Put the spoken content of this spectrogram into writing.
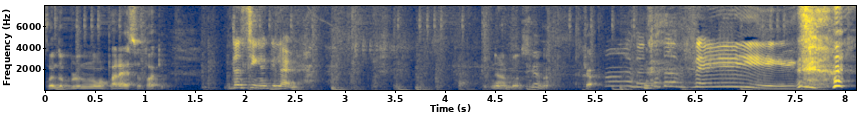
Quando o Bruno não aparece, eu tô aqui. Dancinha, Guilherme. Não, não sei não. Tchau. Ai, mas toda vez.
